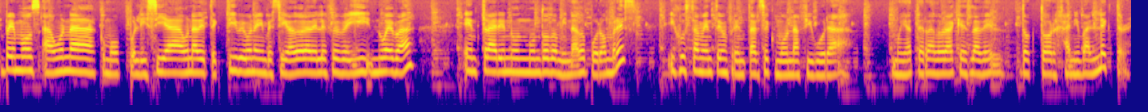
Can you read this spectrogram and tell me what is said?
vemos a una como policía, una detective, una investigadora del FBI nueva entrar en un mundo dominado por hombres y justamente enfrentarse como una figura muy aterradora que es la del doctor Hannibal Lecter.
